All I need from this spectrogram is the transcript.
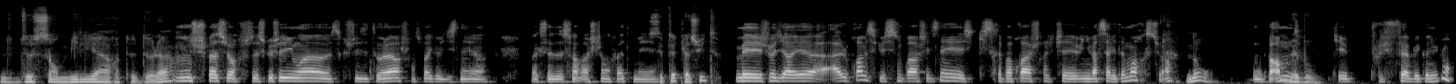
de 200 milliards de dollars. Je suis pas sûr, c'est ce que je dit moi, ce que je te disais tout à l'heure, je pense pas que Disney va accepter de se faire racheter en fait. mais... C'est peut-être la suite. Mais je veux dire, le problème c'est que s'ils sont prêts à racheter Disney, qu'ils seraient pas prêts à racheter Universal et DreamWorks, tu vois? Non. Ou Paramount, bon. qui est plus faible économiquement.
